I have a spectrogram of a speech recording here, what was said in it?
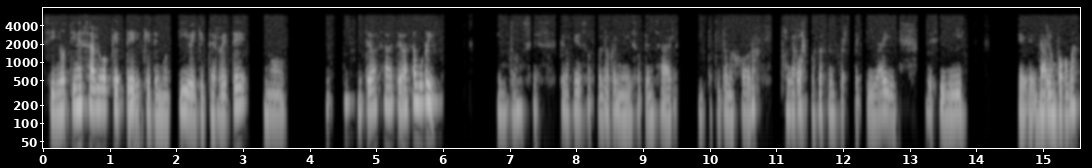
si no tienes algo que te, que te motive y que te rete, no te vas a, te vas a aburrir. Entonces creo que eso fue lo que me hizo pensar un poquito mejor, poner las cosas en perspectiva y decidí eh, darle un poco más,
